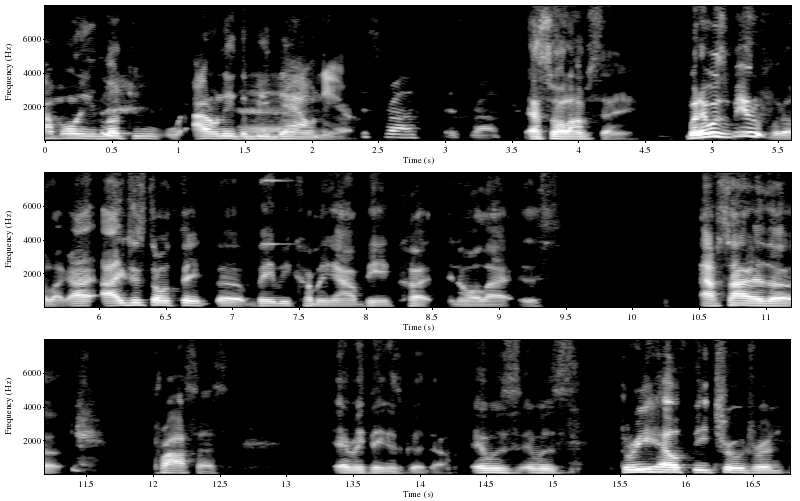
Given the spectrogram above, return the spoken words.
I'm only looking. I don't need to be Uh, down there. It's rough. It's rough. That's all I'm saying. But it was beautiful though. Like I, I just don't think the baby coming out, being cut, and all that is outside of the process. everything is good though. It was it was three healthy children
